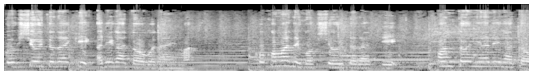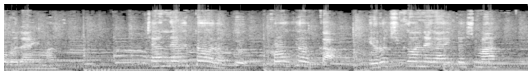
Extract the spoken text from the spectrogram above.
ご視聴いただきありがとうございます。ここまでご視聴いただき本当にありがとうございます。チャンネル登録高評価よろしくお願いいたします。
